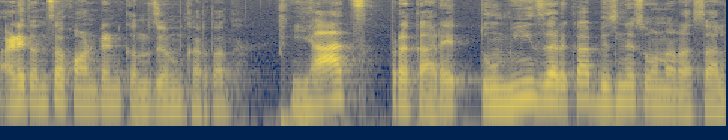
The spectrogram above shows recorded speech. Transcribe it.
आणि त्यांचा कॉन्टेंट कन्झ्युम करतात. ह्याच प्रकारे तुम्ही जर का बिझनेस ओनर असाल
